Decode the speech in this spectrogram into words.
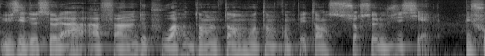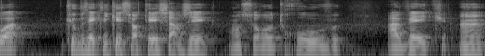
user de cela afin de pouvoir dans le temps monter en compétence sur ce logiciel. Une fois que vous avez cliqué sur télécharger, on se retrouve avec un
